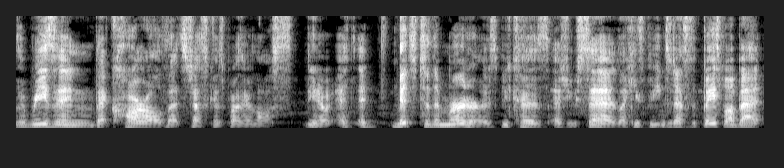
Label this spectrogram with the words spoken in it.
the reason that Carl, that's Jessica's brother in law, you know, admits to the murder is because, as you said, like he's beaten to death with a baseball bat,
